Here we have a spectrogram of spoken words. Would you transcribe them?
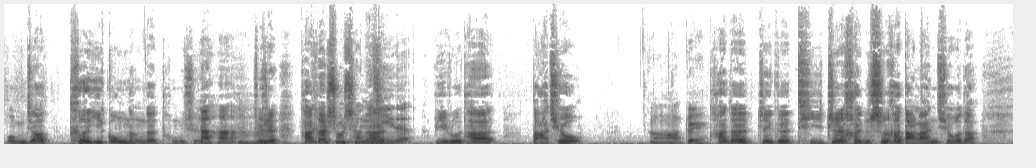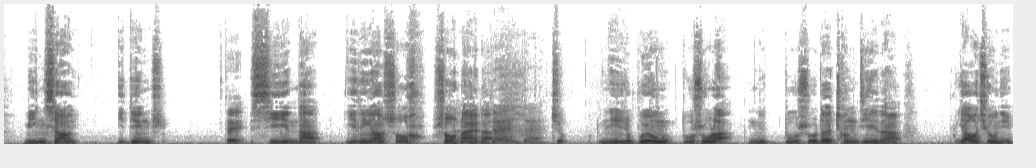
我们叫特异功能的同学，就是他特殊成绩的。呃比如他打球。啊哈，对，他的这个体质很适合打篮球的，名校一定是对。吸引他，一定要收 收来的，对对，就你就不用读书了，你读书的成绩呢，要求你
